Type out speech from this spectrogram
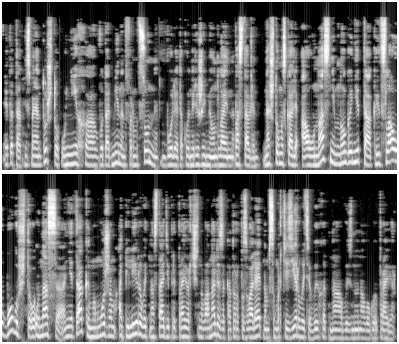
это так, несмотря на то, что у них а, вот обмен информационный, более такой на режиме онлайн поставлен. На что мы сказали, а у нас немного не так. И слава богу, что у нас а, не так, и мы можем апеллировать на стадии предпроверочного анализа, который позволяет нам самортизировать выход на выездную налоговую проверку.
